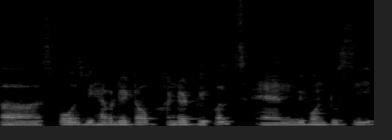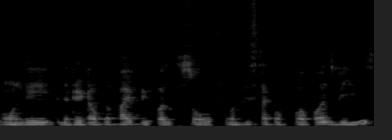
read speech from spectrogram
uh, suppose we have a data of 100 people and we want to see only the data of the five people so for this type of purpose we use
